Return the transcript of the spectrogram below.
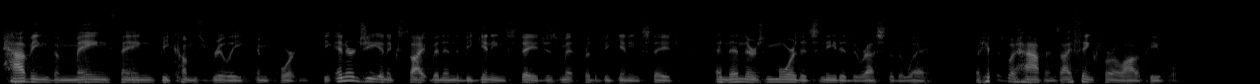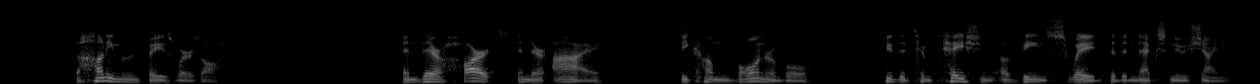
having the main thing becomes really important. The energy and excitement in the beginning stage is meant for the beginning stage, and then there's more that's needed the rest of the way. But here's what happens, I think, for a lot of people the honeymoon phase wears off, and their hearts and their eye become vulnerable to the temptation of being swayed to the next new shiny thing.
